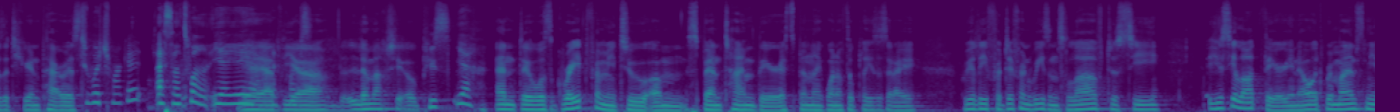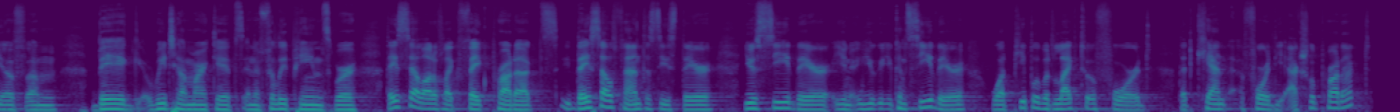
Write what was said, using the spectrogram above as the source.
visit here in Paris. To which market? At Saint Ouen. Yeah, yeah, yeah. Yeah, the, uh, Le Marché aux Puces. Yeah. And it was great for me to um, spend time there. It's been like one of the places that I really, for different reasons, love to see you see a lot there. You know, it reminds me of um, big retail markets in the Philippines where they sell a lot of like fake products. They sell fantasies there. You see there, you know, you you can see there what people would like to afford that can't afford the actual product.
